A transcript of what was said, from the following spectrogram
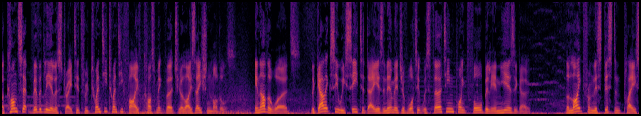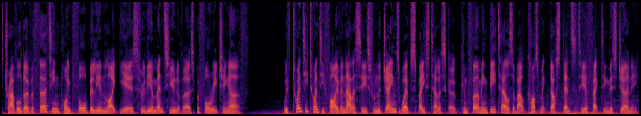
A concept vividly illustrated through 2025 cosmic virtualization models. In other words, the galaxy we see today is an image of what it was 13.4 billion years ago. The light from this distant place traveled over 13.4 billion light years through the immense universe before reaching Earth. With 2025 analyses from the James Webb Space Telescope confirming details about cosmic dust density affecting this journey.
